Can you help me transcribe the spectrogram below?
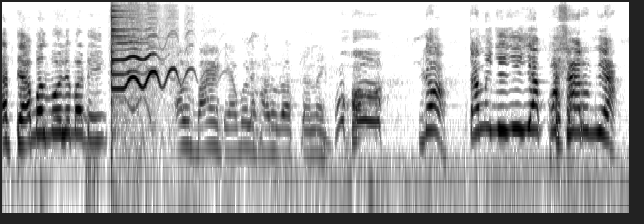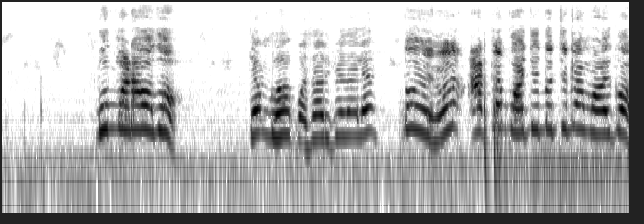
આ ટેબલ બોલી બટી. હવે બાય ટેબલ સારું રાખતા નહીં. લો તમે જીજી ગયા પચાસ રૂપિયા. બૂમ પડાવો તો. કેમ ડોહા પચાસ રૂપિયા લે? તો આટલા પહોંચ્યું તો કેટલા મળે કહો?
